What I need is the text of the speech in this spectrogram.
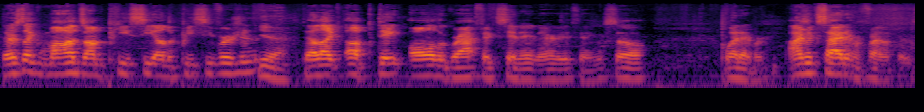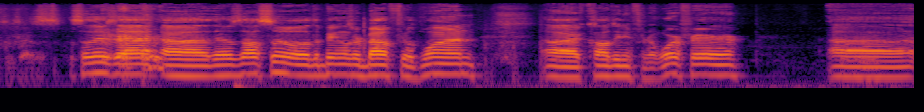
There's like mods on PC on the PC version Yeah. that like update all the graphics in it and everything. So, whatever. I'm excited for Final Fantasy VII. So there's that. Uh, there was also the ones were Battlefield One, uh, Call of Duty Infinite Warfare, uh,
